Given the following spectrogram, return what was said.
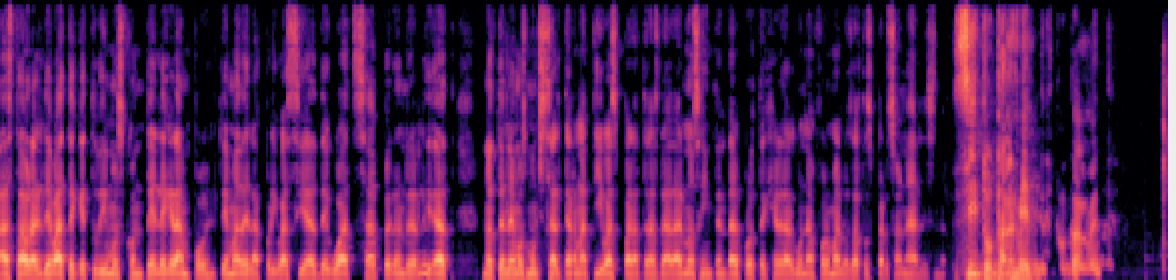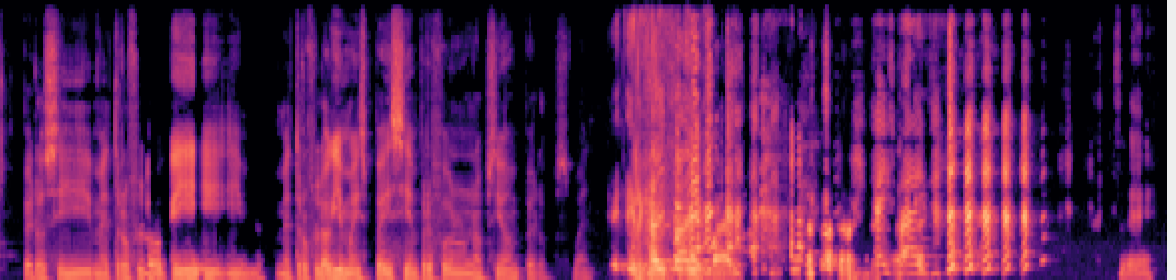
hasta ahora el debate que tuvimos con Telegram por el tema de la privacidad de WhatsApp, pero en realidad no tenemos muchas alternativas para trasladarnos e intentar proteger de alguna forma los datos personales. Sí, totalmente, totalmente. Pero sí, Metroflog y, y Metroflog y MySpace siempre fueron una opción, pero pues bueno. E, el hi-fi. Hi-fi. sí. Yo creo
